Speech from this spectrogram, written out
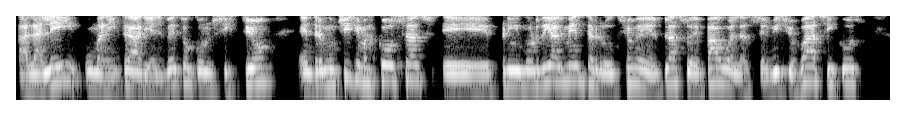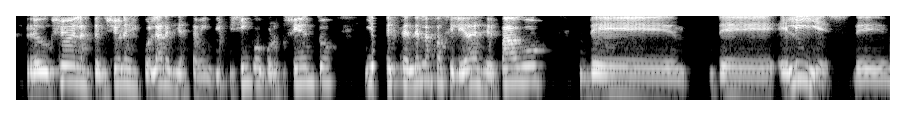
a la ley humanitaria. El veto consistió, entre muchísimas cosas, primordialmente reducción en el plazo de pago en los servicios básicos, reducción en las pensiones escolares de hasta 25% y extender las facilidades de pago de, de el IES, de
